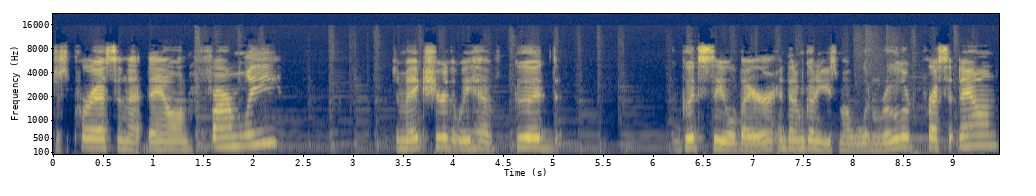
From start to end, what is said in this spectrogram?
just pressing that down firmly to make sure that we have good good seal there. And then I'm going to use my wooden ruler to press it down.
